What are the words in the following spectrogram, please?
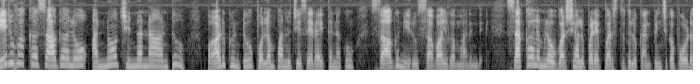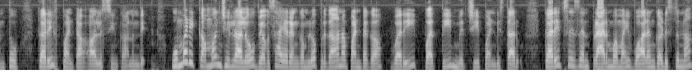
ఏరువాక సాగాలో అన్నో చిన్నన్న అంటూ పాడుకుంటూ పొలం పనులు చేసే రైతన్నకు సాగునీరు సవాల్గా మారింది. సకాలంలో వర్షాలు పడే పరిస్థితులు కనిపించకపోవడంతో ఖరీఫ్ పంట ఆలస్యం కానుంది. ఉమ్మడి ఖమ్మం జిల్లాలో వ్యవసాయ రంగంలో ప్రధాన పంటగా వరి పత్తి మిర్చి పండిస్తారు. ఖరీఫ్ సీజన్ ప్రారంభమై వారం గడుస్తున్నా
